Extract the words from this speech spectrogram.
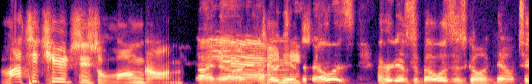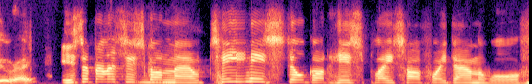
Latitudes is long gone. I know. Yeah. I heard Teeny's- Isabella's. I heard Isabella's is going down too, right? Isabella's is gone now. Teeny's still got his place halfway down the wharf,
